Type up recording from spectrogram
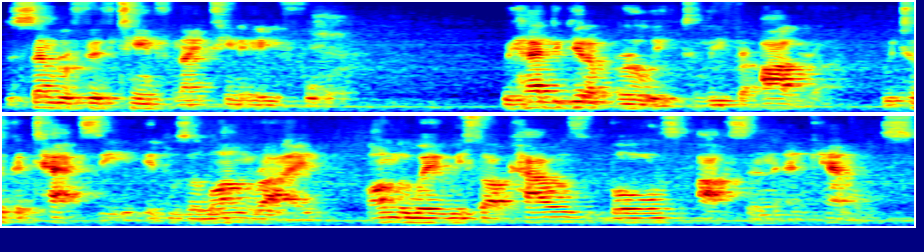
December 15th, 1984. We had to get up early to leave for Agra we took a taxi. It was a long ride. On the way, we saw cows, bulls, oxen, and camels.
